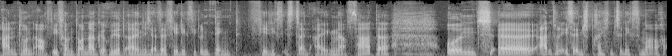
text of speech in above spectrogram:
Anton auch wie vom Donner gerührt eigentlich, als er Felix sieht und denkt, Felix ist sein eigener Vater. Und äh, Anton ist entsprechend zunächst einmal auch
